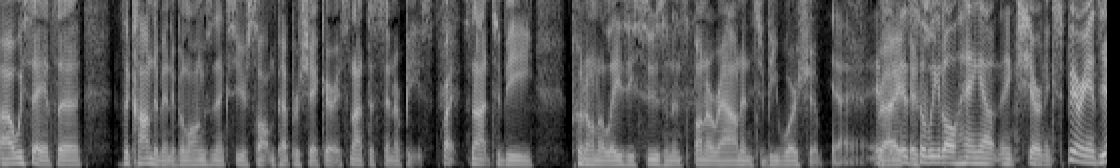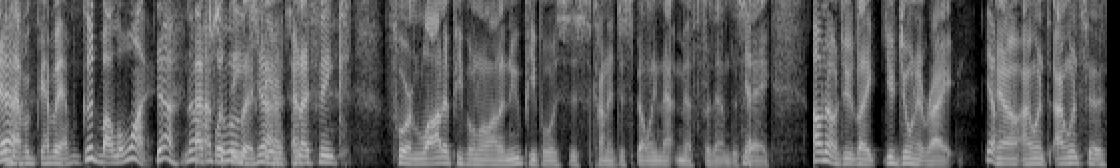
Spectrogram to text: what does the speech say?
I always say it's a it's a condiment. It belongs next to your salt and pepper shaker. It's not the centerpiece. Right. It's not to be put on a lazy Susan and spun around and to be worshipped. Yeah, yeah. It's, right. it's so we could all hang out and share an experience Yeah. and have a, have a have a good bottle of wine. Yeah, no, that's absolutely. what the yeah. experience And I think for a lot of people and a lot of new people, it's just kind of dispelling that myth for them to say, "Oh no, dude, like you're doing it right." Yeah. You know, I went, I went to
